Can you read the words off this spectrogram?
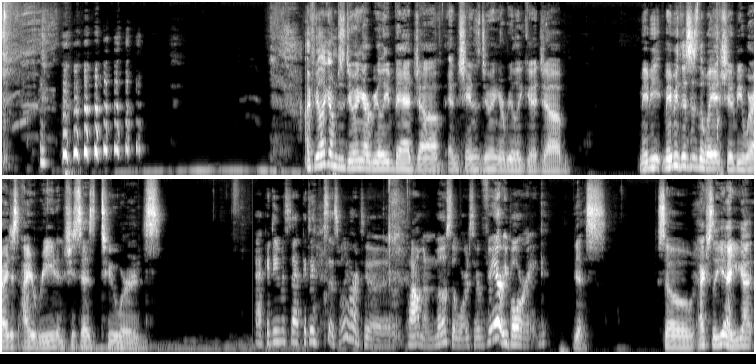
Academus. I feel like I'm just doing a really bad job and Shannon's doing a really good job. Maybe maybe this is the way it should be where I just I read and she says two words. Academus, Academus. It's really hard to comment. Most of the words are very boring. Yes. So actually yeah, you got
